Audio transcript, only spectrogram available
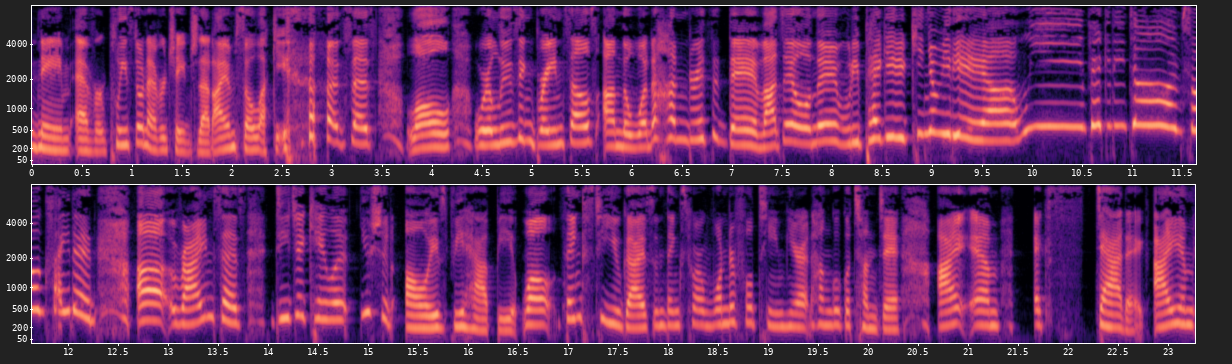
name ever. Please don't ever change that. I am so lucky. it says, lol, we're losing brain cells on the 100th day. 맞아요. 오늘 우리 100일 기념일이에요. Wee! 100일이죠! I'm so excited. Uh, Ryan says, DJ Kayla, you should always be happy. Well, thanks to you guys and thanks to our wonderful team here at 한국어 천재. I am ecstatic. I am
